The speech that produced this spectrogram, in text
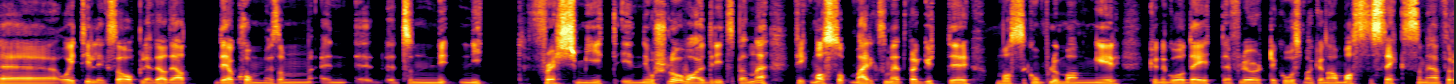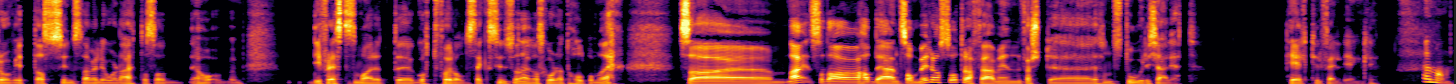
Eh, og i tillegg så opplevde jeg det at det å komme som en, et sånn nytt fresh meat inn i Oslo var jo dritspennende. Fikk masse oppmerksomhet fra gutter, masse komplimenter, kunne gå og date, flørte, kose meg, kunne ha masse sex, som jeg for så vidt altså, syns er veldig ålreit. Altså, de fleste som har et eh, godt forhold til sex, syns jo det er ganske ålreit å holde på med det. Så, eh, nei, så da hadde jeg en sommer, og så traff jeg min første sånn store kjærlighet. Helt tilfeldig, egentlig. En mann.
